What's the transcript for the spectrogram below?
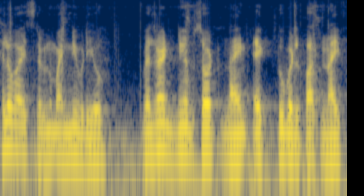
Hello guys, welcome to my new video. Valorant new episode 9 Act 2 Battle Pass Knife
